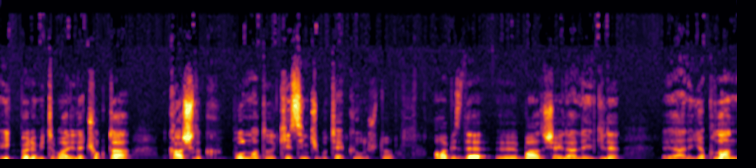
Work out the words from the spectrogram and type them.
ilk bölüm itibariyle çok da karşılık bulmadı. Kesin ki bu tepki oluştu. Ama biz de e, bazı şeylerle ilgili yani yapılan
